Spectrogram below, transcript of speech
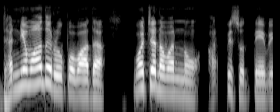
ಧನ್ಯವಾದ ರೂಪವಾದ ವಚನವನ್ನು ಅರ್ಪಿಸುತ್ತೇವೆ.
